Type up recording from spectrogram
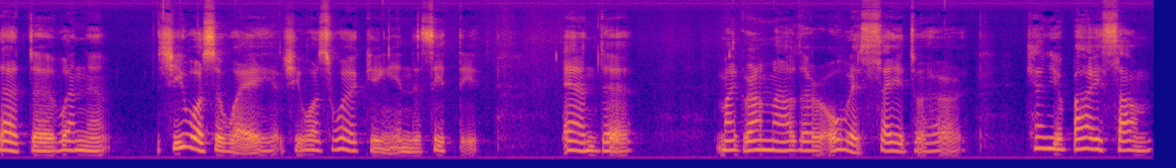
that uh, when uh, she was away, she was working in the city, and uh, my grandmother always said to her, "Can you buy some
